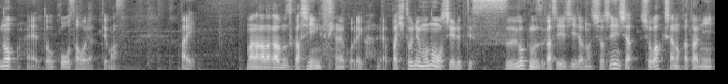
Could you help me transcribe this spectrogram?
の、えーと、講座をやってます。はい。まあ、なかなか難しいんですけどね、これが。やっぱ人に物を教えるってすごく難しいし、あの初心者、初学者の方に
